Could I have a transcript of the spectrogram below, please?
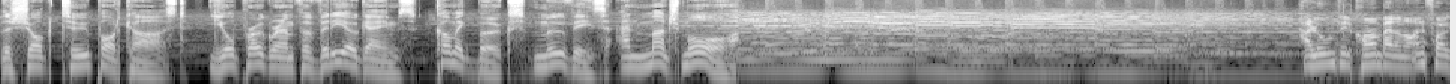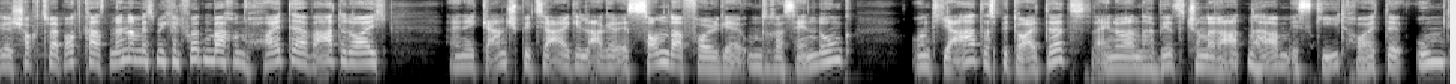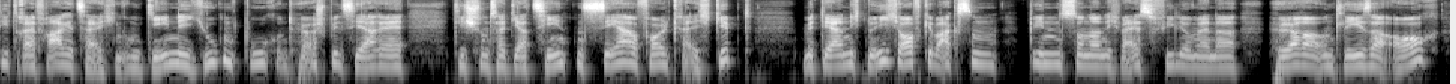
The Shock 2 Podcast, your program for video games, comic books, movies, and much more. Hallo und willkommen bei einer neuen Folge Shock 2 Podcast. Mein Name ist Michael Furtenbach und heute erwartet euch eine ganz spezial gelagerte Sonderfolge unserer Sendung. Und ja, das bedeutet, eine oder andere wird es schon erraten haben, es geht heute um die drei Fragezeichen, um jene Jugendbuch- und Hörspielserie, die es schon seit Jahrzehnten sehr erfolgreich gibt, mit der nicht nur ich aufgewachsen bin, sondern ich weiß, viele meiner Hörer und Leser auch.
